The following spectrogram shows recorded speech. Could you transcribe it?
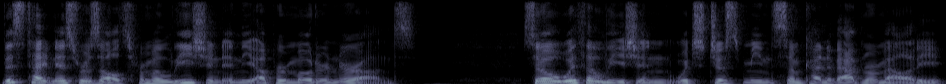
This tightness results from a lesion in the upper motor neurons. So, with a lesion, which just means some kind of abnormality,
